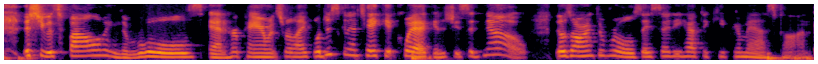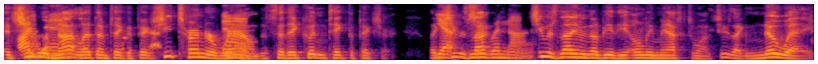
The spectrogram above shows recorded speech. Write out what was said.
that she was following the rules. And her parents were like, We're just going to take it quick. And she said, No, those aren't the rules. They said you have to keep your mask on. And she I would not let them take the picture. She turned around and said they couldn't take the picture. Like yeah, she was not would not. she was not even going to be the only masked one. She was like, no way.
